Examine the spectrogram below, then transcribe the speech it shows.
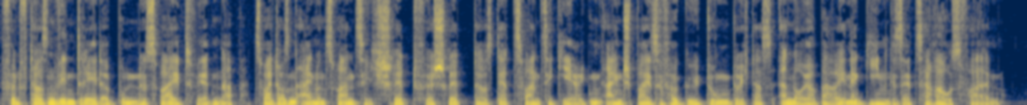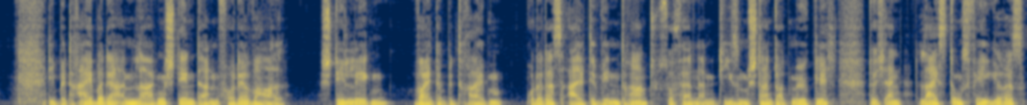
5000 Windräder bundesweit werden ab 2021 Schritt für Schritt aus der 20-jährigen Einspeisevergütung durch das Erneuerbare Energiengesetz herausfallen. Die Betreiber der Anlagen stehen dann vor der Wahl. Stilllegen, weiter betreiben oder das alte Windrad, sofern an diesem Standort möglich, durch ein leistungsfähigeres,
